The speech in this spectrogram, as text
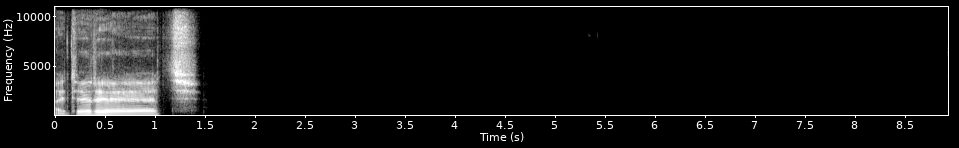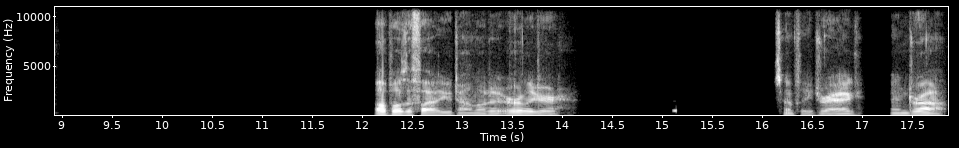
I did it. Upload the file you downloaded earlier. Simply drag and drop.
